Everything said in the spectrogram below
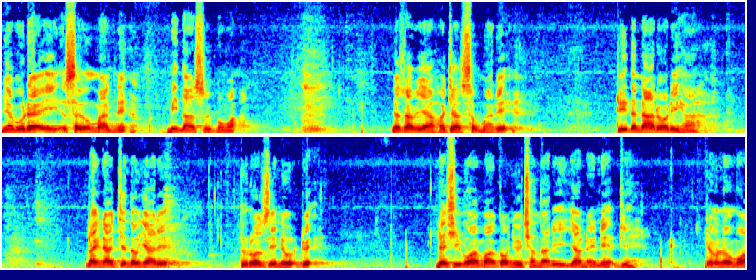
မြတ်ဗုဒ္ဓ၏အဆုံးအမနှင့်မိသားစုဘဝမြတ်စွာဘုရားဟောကြားဆုံးမတဲ့ဒေသနာတော်တွေဟာလိုက်နာကျင့်သုံးရတဲ့ သူတော်စင်တို့အတွက်လက်ရှိဘဝမှာကောင်းကျိုးချမ်းသာတွေရနိုင်တဲ့အပြင်တမလွန်ဘဝ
